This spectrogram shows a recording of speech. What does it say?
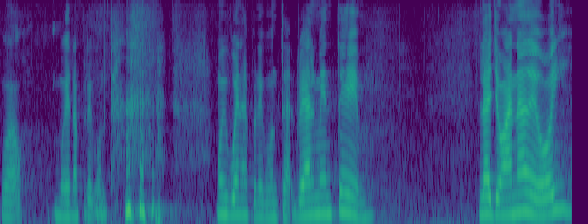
Wow, buena pregunta. Muy buena pregunta. Realmente la Joana de hoy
